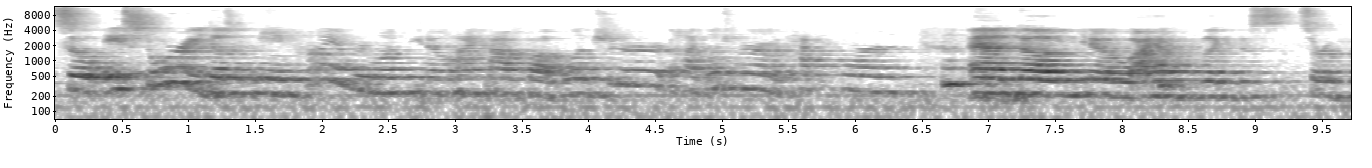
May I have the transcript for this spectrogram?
so a story doesn't mean, hi everyone, you know, I have uh, blood sugar, high blood sugar, I'm a Capricorn, and um, you know, I have like this sort of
